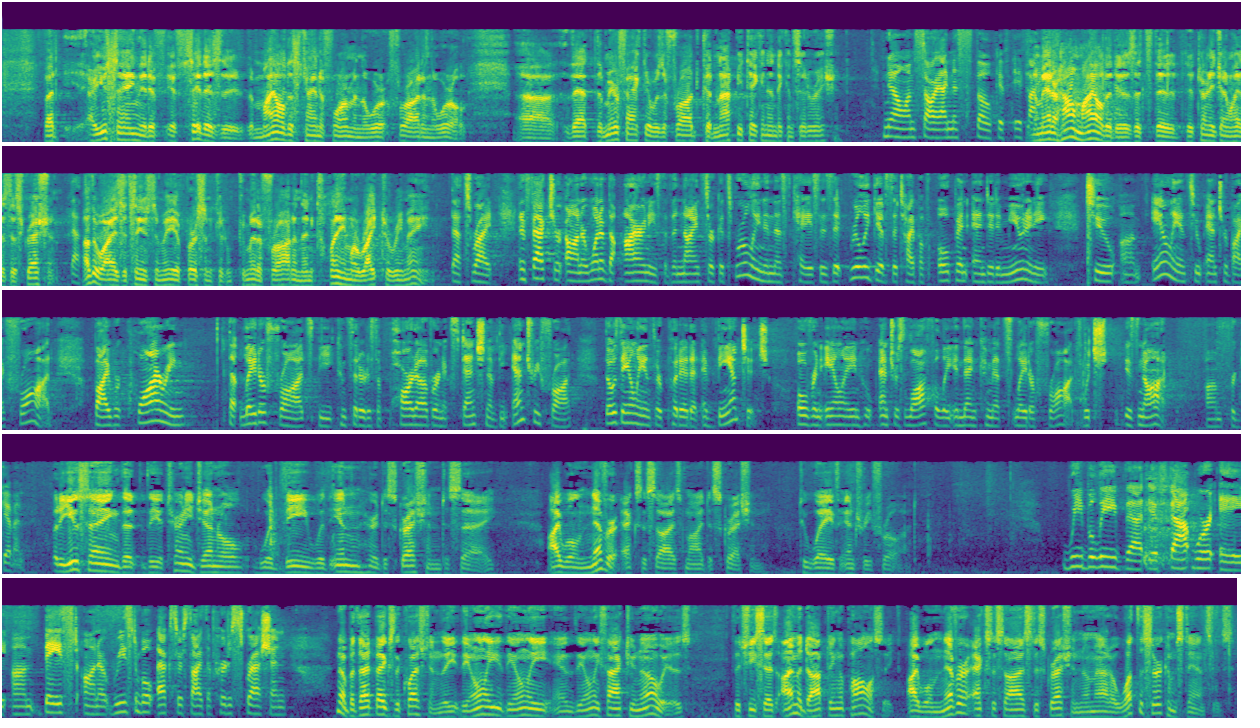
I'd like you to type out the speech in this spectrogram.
But are you saying that if, if say, there's the, the mildest kind of form in the wor- fraud in the world, uh, that the mere fact there was a fraud could not be taken into consideration? No, I'm sorry, I misspoke. If, if no I matter how mild it is, it's the, the Attorney General has discretion. That's Otherwise, right. it seems to me a person could commit a fraud and then claim a right to remain. That's right. In fact, Your Honor, one of the ironies of the Ninth Circuit's ruling in this case is it really gives a type of open-ended immunity to um, aliens who enter by fraud by requiring that later frauds be considered as a part of or an extension of the entry fraud. Those aliens are put at an advantage over an alien who enters lawfully and then commits later fraud, which is not um, forgiven. But are you saying that the Attorney General would be within her discretion to say, I will never exercise my discretion to waive entry fraud? We believe that if that were a um, based on a reasonable exercise of her discretion. No, but that begs the question. The, the only the only uh, the only fact you know is that she says, I'm adopting a policy. I will never exercise discretion, no matter what the circumstances,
